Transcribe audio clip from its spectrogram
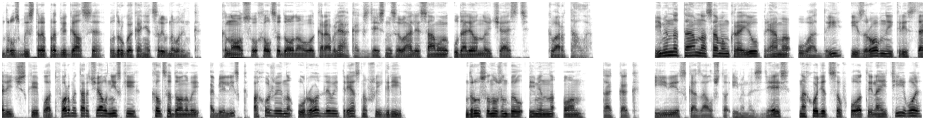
Друз быстро продвигался в другой конец рыбного рынка, к носу халцедонового корабля, как здесь называли самую удаленную часть квартала. Именно там, на самом краю, прямо у воды, из ровной кристаллической платформы торчал низкий халцедоновый обелиск, похожий на уродливый треснувший гриб. Друсу нужен был именно он, так как Иви сказал, что именно здесь находится вход, и найти его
